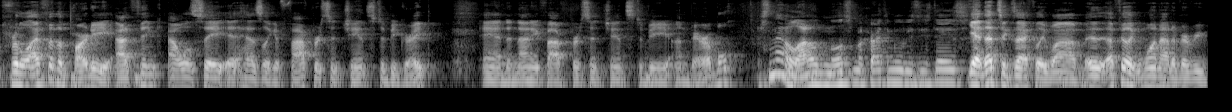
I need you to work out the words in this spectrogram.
For the life of the party, I think I will say it has like a five percent chance to be great, and a ninety-five percent chance to be unbearable. Isn't that a lot of Melissa McCarthy movies these days? Yeah, that's exactly why. I feel like one out of every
